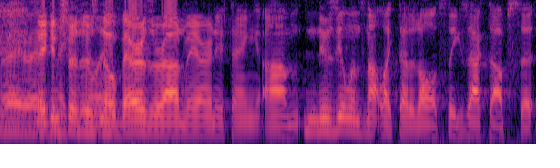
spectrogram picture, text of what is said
Right, right, making make sure some there's no bears around me or anything. Um, New Zealand's not like that at all. It's the exact opposite.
